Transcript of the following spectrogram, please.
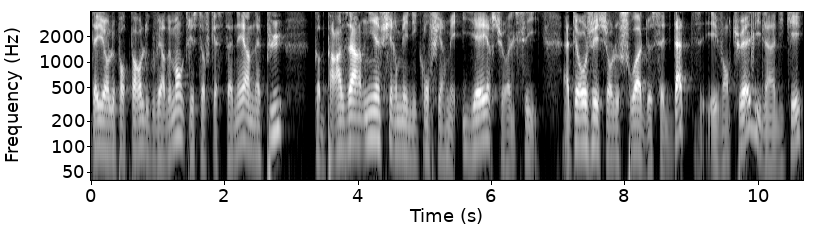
D'ailleurs, le porte-parole du gouvernement, Christophe Castaner, n'a pu, comme par hasard, ni infirmer ni confirmer hier sur LCI. Interrogé sur le choix de cette date éventuelle, il a indiqué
